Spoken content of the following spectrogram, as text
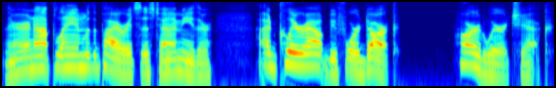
They're not playing with the pirates this time either. I'd clear out before dark. Hardware check.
